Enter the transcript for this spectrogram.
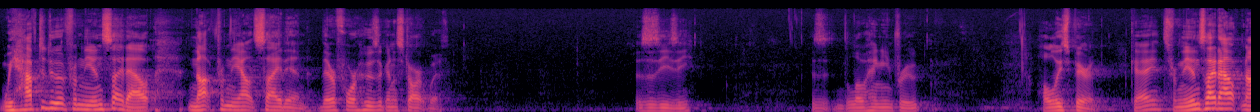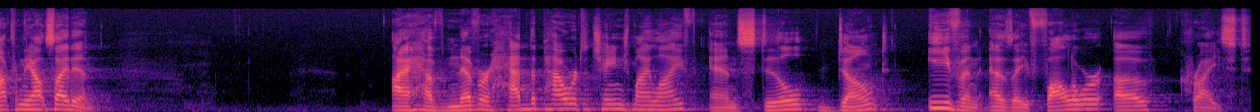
We have to do it from the inside out, not from the outside in. Therefore, who's it going to start with? This is easy. This is low hanging fruit. Holy Spirit. Okay? It's from the inside out, not from the outside in. I have never had the power to change my life and still don't, even as a follower of Christ.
